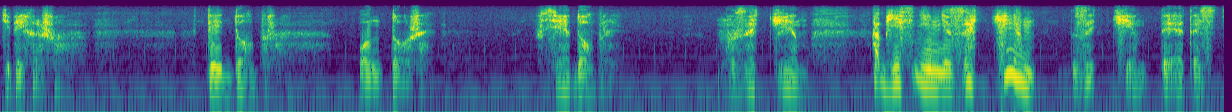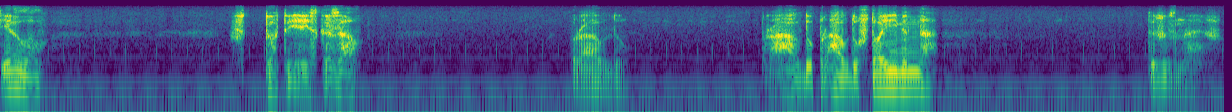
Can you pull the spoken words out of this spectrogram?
Теперь хорошо. Ты добр, он тоже. Все добры. Но зачем? Объясни мне, зачем? Зачем ты это сделал? Что ты ей сказал? Правду. Правду, правду. Что именно? Ты же знаешь.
